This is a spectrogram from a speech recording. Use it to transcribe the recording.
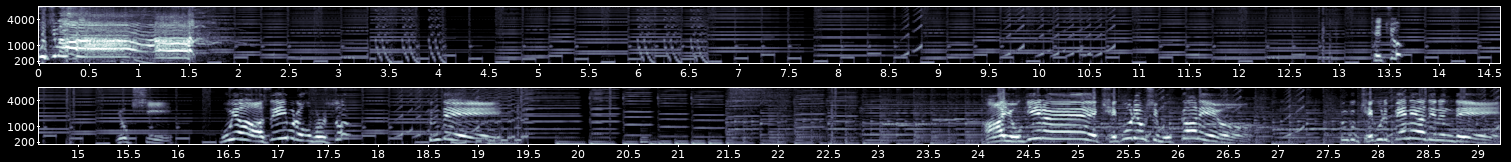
오지마! 아! 됐죠? 역시 뭐야 세이브라고 벌써? 근데 아 여기를 개구리 없이 못 가네요 그럼 그 개구리 빼내야 되는데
